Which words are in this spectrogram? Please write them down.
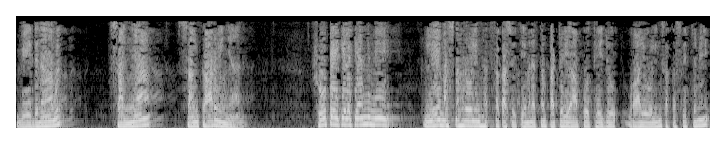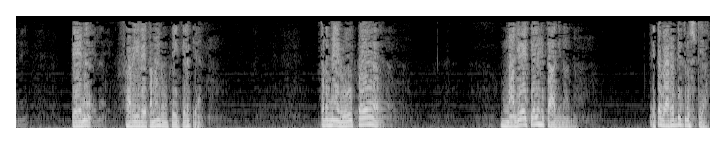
වේදනාව, සංඥා, සංකාර විඥාන. රූපය කියලා කියන්නේ මේ ලේ මස්නහර වලින් සකස් වෙච්ච. එහෙම නැත්නම් පඨවි ආපෝ තේජෝ වායෝ වලින් සකස් වෙච්ච මේ පේන ශරීරය තමයි රූපය කියලා කියන්නේ. එතකොට මේ රූපය මගේ කියලා හිතාගෙන ඉන්නවා. ඒක වැරදි දෘෂ්ටියක්.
